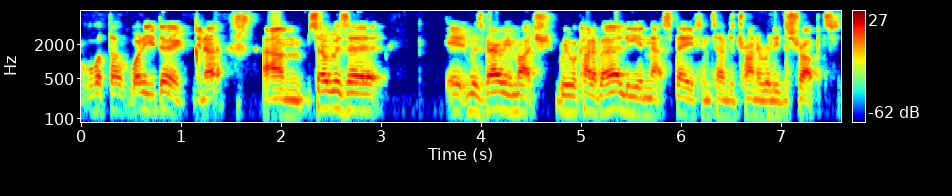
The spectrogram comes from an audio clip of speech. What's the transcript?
What the? What are you doing? You know. Um, so it was a. It was very much we were kind of early in that space in terms of trying to really disrupt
